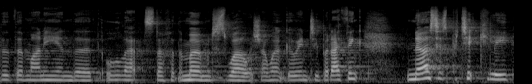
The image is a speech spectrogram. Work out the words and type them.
the, the money and the, all that stuff at the moment as well, which I won't go into. But I think nurses, particularly,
